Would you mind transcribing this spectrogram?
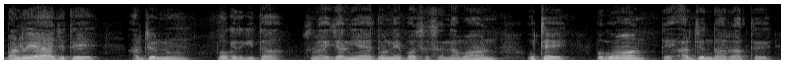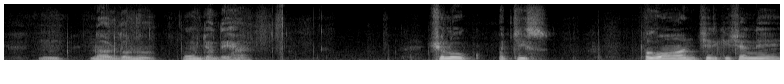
ਬਣ ਰਿਹਾ ਹੈ ਜਿੱਥੇ ਅਰਜਨ ਨੂੰ ਭਗਤ ਗੀਤਾ ਸੁਣਾਈ ਜਾਣੀ ਹੈ। ਦੋਨੇ ਪਾਸੇ ਸਨਾਮਾ ਹਨ। ਉੱਥੇ ਭਗਵਾਨ ਤੇ ਅਰਜਨ ਦਾ ਰਥ ਅਮ, ਨਾਲ ਦੋਨੋਂ ਪਹੁੰਚ ਜਾਂਦੇ ਹਨ। ਸ਼ਲੋਕ 25 ਭਗਵਾਨ ਸ਼੍ਰੀ ਕ੍ਰਿਸ਼ਨ ਨੇ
